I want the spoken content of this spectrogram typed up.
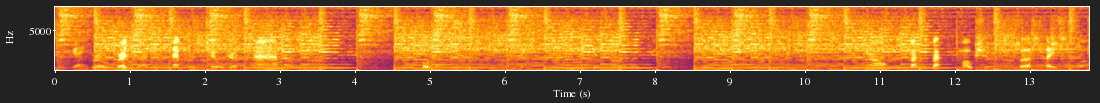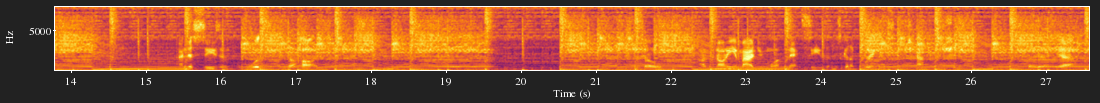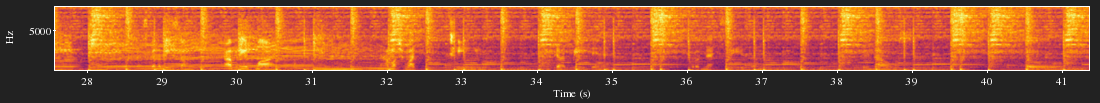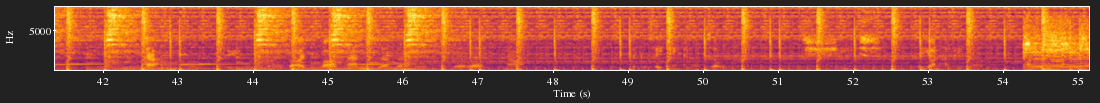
Is Gangrel, Red Dragon, Emperor's Children, and did. You know, back-to-back promotions in first place as well. And this season was the hardest. So I can only imagine what next season is going to bring us in the championship. Many of my, how much of my team is to be here for next season? Who knows? So yeah, two, bye, bye, bye, man, that, that, that, that, no, 18 clubs, so. Sheesh. What are you unhappy about?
